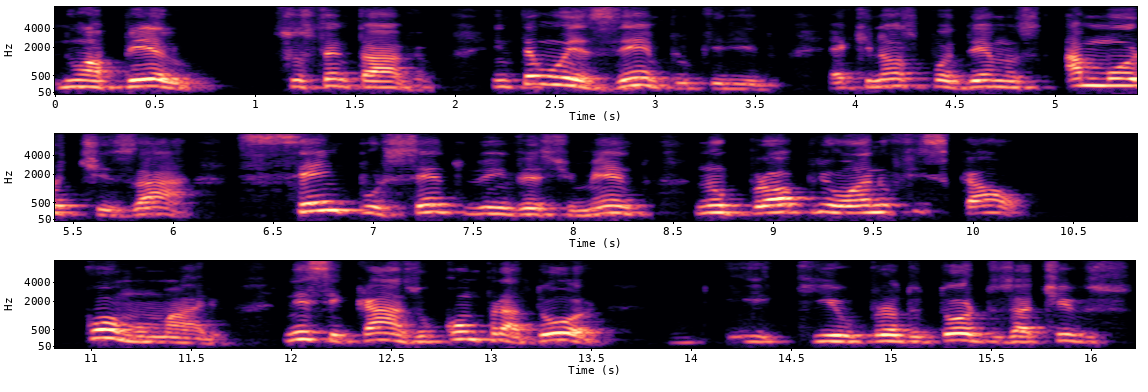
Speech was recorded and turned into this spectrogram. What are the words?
no apelo sustentável. Então, o exemplo, querido, é que nós podemos amortizar 100% do investimento no próprio ano fiscal. Como, Mário? Nesse caso, o comprador e que o produtor dos ativos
